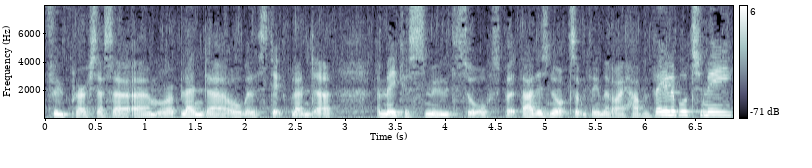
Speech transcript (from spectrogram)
food processor um, or a blender or with a stick blender and make a smooth sauce. But that is not something that I have available to me.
